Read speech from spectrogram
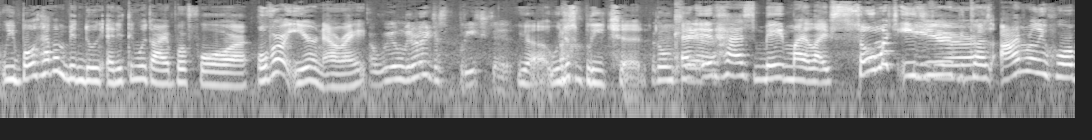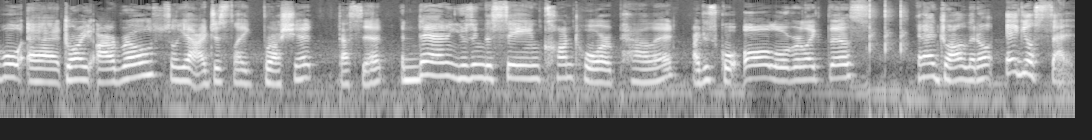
We both haven't been doing anything with eyebrow for over a year now, right? We literally just bleached it. Yeah, we just bleach it. I don't care. And it has made my life so much easier, Easier. because I'm really horrible at drawing eyebrows. So yeah, I just like brush it. That's it. And then using the same contour palette, I just go all over like this. And I draw a little aegyosal.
